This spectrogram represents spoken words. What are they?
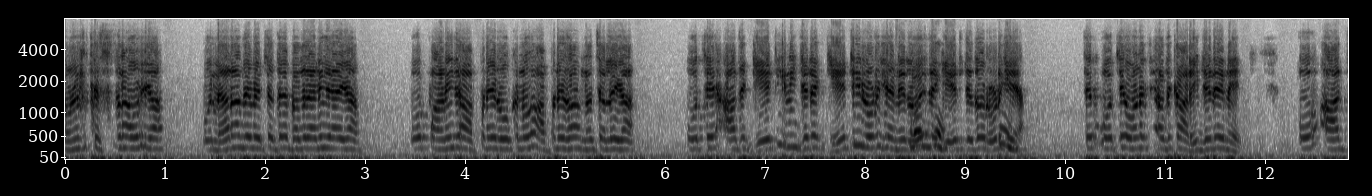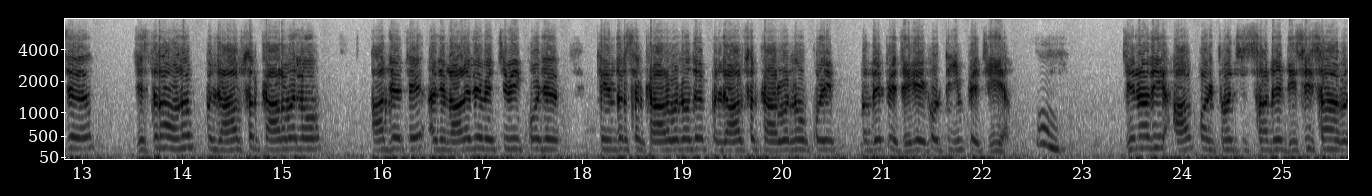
ਹੁਣ ਕਿਸ ਤਰ੍ਹਾਂ ਹੋਏਗਾ ਉਹ ਨਹਿਰਾਂ ਦੇ ਵਿੱਚ ਤੇ ਬਦਲਿਆ ਨਹੀਂ ਜਾਏਗਾ। ਉਹ ਪਾਣੀ ਦਾ ਆਪਣੇ ਰੋਕ ਨੂੰ ਆਪਣੇ ਹਿਸਾਬ ਨਾਲ ਚੱਲੇਗਾ। ਉੱਥੇ ਅੱਜ ਗੇਟ ਹੀ ਨਹੀਂ ਜਿਹੜੇ ਗੇਟ ਹੀ ਰੁੜ ਗਏ ਨੇ ਲੋਹੇ ਦੇ। ਗੇਟ ਜਦੋਂ ਰੁੜ ਗਿਆ ਤੇ ਉੱਥੇ ਹੁਣ ਅਧਿਕਾਰੀ ਜਿਹੜੇ ਨੇ ਉਹ ਅੱਜ ਜਿਸ ਤਰ੍ਹਾਂ ਹੁਣ ਪੰਜਾਬ ਸਰਕਾਰ ਵੱਲੋਂ ਅੱਜ ਇੱਥੇ ਅਜਨਾਲੇ ਦੇ ਵਿੱਚ ਵੀ ਕੁਝ ਕੇਂਦਰ ਸਰਕਾਰ ਵੱਲੋਂ ਤੇ ਪੰਜਾਬ ਸਰਕਾਰ ਵੱਲੋਂ ਕੋਈ ਬੰਦੇ ਭੇਜੇ ਗਏ ਕੋਈ ਟੀਮ ਭੇਜੀ ਆ। ਜਿਨ੍ਹਾਂ ਦੀ ਆਪ ਭਗਤ ਵਿੱਚ ਸਾਡੇ ਡੀਸੀ ਸਾਹਿਬ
